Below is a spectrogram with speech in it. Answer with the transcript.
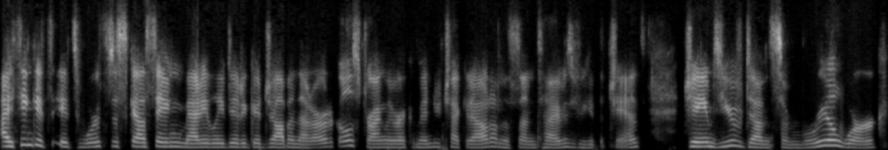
I think it's it's worth discussing. Maddie Lee did a good job in that article. Strongly recommend you check it out on the Sun Times if you get the chance. James, you've done some real work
